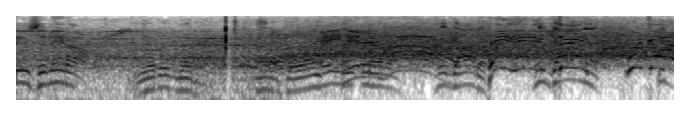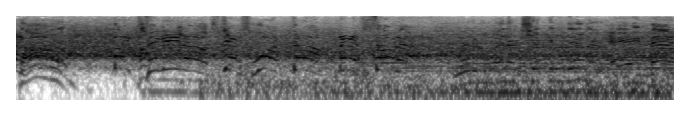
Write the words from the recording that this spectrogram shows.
Zunino. Middle, middle. Middle, boy. He hit it middle. He got it. He hit He it got deep. it. We're He going got home. it. Mike Zunino just walked off Minnesota. Winner, winner, chicken dinner. Amen,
